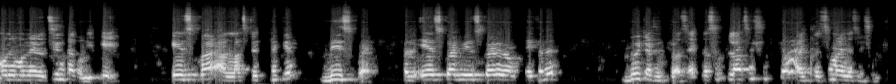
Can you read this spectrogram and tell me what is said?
মনে মনে চিন্তা করি এ এ স্কোয়ার আর লাস্টের থেকে বি স্কোয়ার তাহলে এ স্কোয়ার বি স্কোয়ার এখানে দুইটা সূত্র আছে, একটা আছে প্লাসের সূত্র আর একটা আছে মাইনাসের সূত্র।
